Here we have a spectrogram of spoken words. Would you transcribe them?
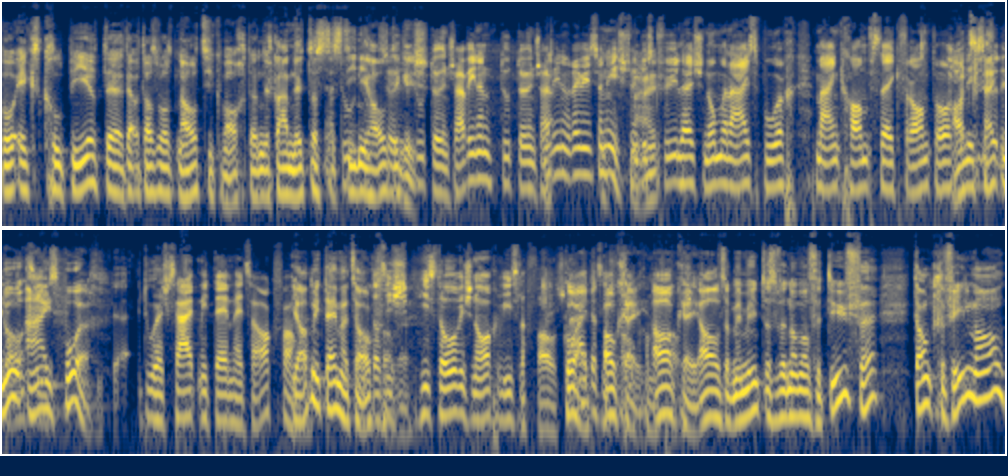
der exkulpiert äh, das, was die Nazi gemacht haben. Ich glaube nicht, dass das du, deine Haltung du, ist. Du tönst auch wie ein, du tönst auch wie ein Revisionist, wenn du das Gefühl hast, nur ein Buch, mein Kampf sei verantwortlich. Habe ich gesagt, nur ein Buch? Du hast gesagt, mit dem hat es angefangen. Ja, mit dem hat es Und Das angefangen. ist historisch nachweislich falsch. Gut, Nein, das ist okay, okay. Also, wir müssen das nochmal vertiefen. Danke vielmals.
